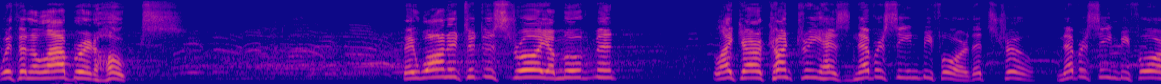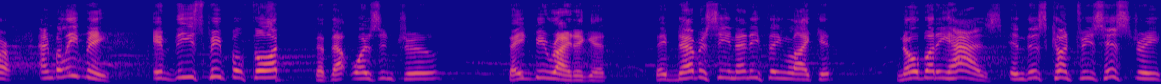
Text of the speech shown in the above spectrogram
with an elaborate hoax. They wanted to destroy a movement like our country has never seen before. That's true. Never seen before. And believe me, if these people thought that that wasn't true, they'd be writing it. They've never seen anything like it. Nobody has. In this country's history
